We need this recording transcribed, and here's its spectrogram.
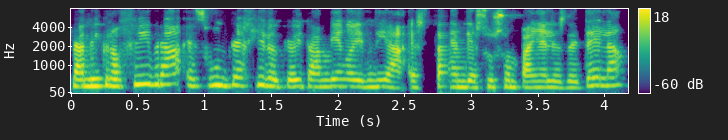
La microfibra es un tejido que hoy también hoy en día está en desuso en pañales de tela.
